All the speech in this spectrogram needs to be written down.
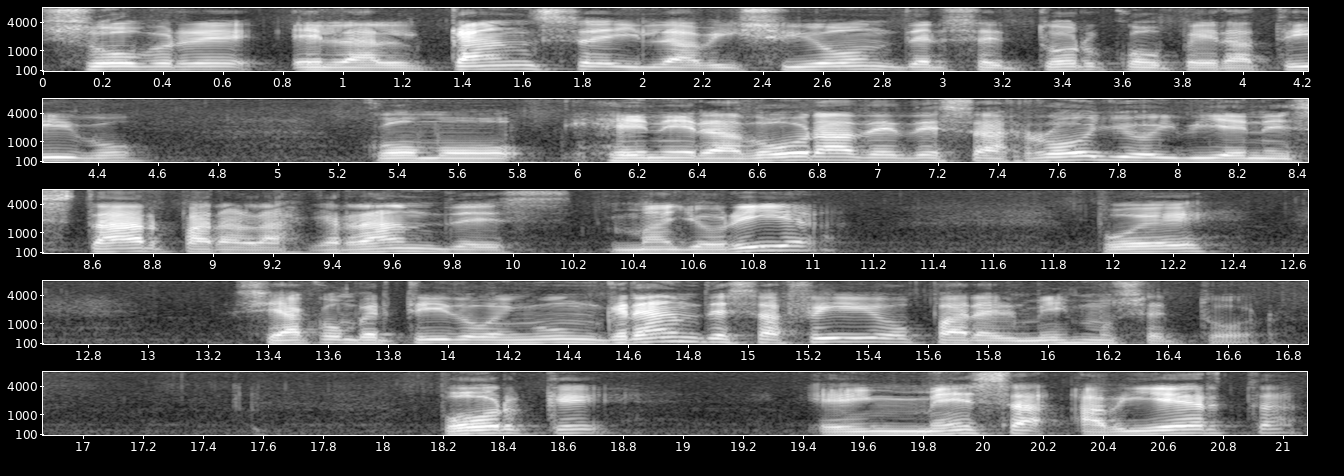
sobre el alcance y la visión del sector cooperativo como generadora de desarrollo y bienestar para las grandes mayorías, pues se ha convertido en un gran desafío para el mismo sector. Porque en mesa abierta,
